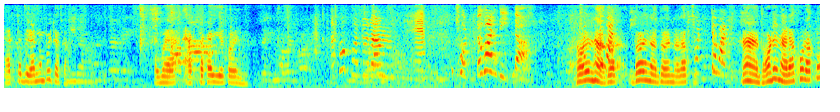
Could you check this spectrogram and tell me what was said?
একটা বিরানব্বই টাকা? ও মা এক টাকা ইয়ে করেনি। দেখো কত দাম। এক ছোট্ট ধরে না ধরে না ধরে না রাখো। হ্যাঁ ধরে না রাখো রাখো।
